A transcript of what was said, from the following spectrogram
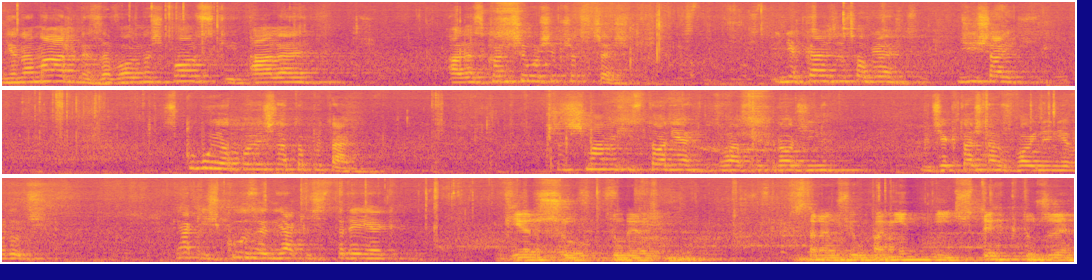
nie na marne, za wolność Polski, ale, ale skończyło się przedwcześnie. I niech każdy sobie dzisiaj spróbuje odpowiedzieć na to pytanie. Przecież mamy historię z własnych rodzin, gdzie ktoś tam z wojny nie wróci. Jakiś kuzyn, jakiś stryjek. wierszu, w którym starał się upamiętnić tych, którzy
